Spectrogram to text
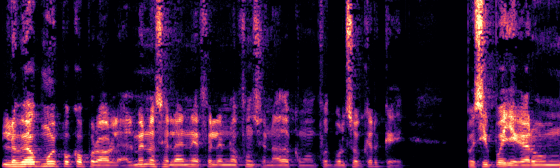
lo veo muy poco probable. Al menos en la NFL no ha funcionado como en fútbol soccer, que pues sí puede llegar un,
